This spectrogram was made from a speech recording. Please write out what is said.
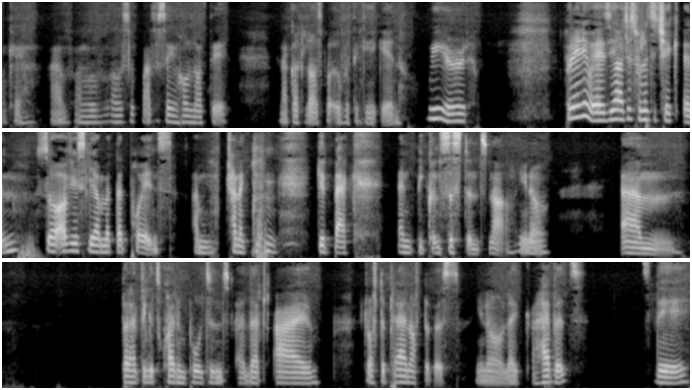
Okay, I've, I was about to say a whole lot there, and I got lost by overthinking again. Weird. But anyways, yeah, I just wanted to check in. So obviously I'm at that point. I'm trying to get back and be consistent now, you know. Um but I think it's quite important uh, that I draft a plan after this, you know, like I have it. It's there.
